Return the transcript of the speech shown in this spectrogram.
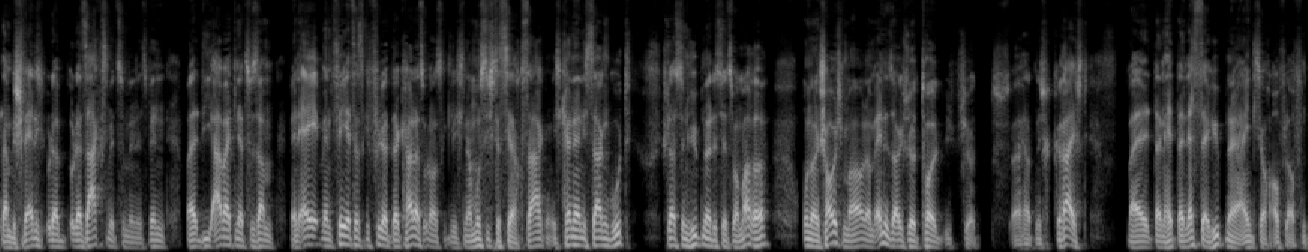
dann beschwer dich oder oder sag's mir zumindest, wenn, weil die arbeiten ja zusammen. Wenn ey, wenn Fee jetzt das Gefühl hat, der Kader ist unausgeglichen, dann muss ich das ja auch sagen. Ich kann ja nicht sagen, gut, ich lasse den Hübner das jetzt mal machen und dann schaue ich mal und am Ende sage ich, ja toll, ich, ja, er hat nicht gereicht. Weil dann hätte, dann lässt der Hübner ja eigentlich auch auflaufen.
